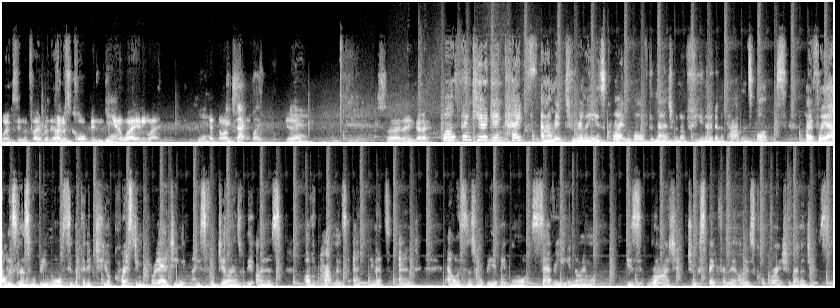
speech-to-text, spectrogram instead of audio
works in the favour of the owners corp in, Yeah. in a way anyway. Yeah. At 9%. Exactly. Yeah. Yeah. So there you go. Well, thank you again, Kate. Um, it really is quite involved the management of unit and apartments blocks. Hopefully, our listeners will be more sympathetic to your quest in creating peaceful dealings with the owners of apartments and units, and our listeners will be a bit more savvy in knowing what is right to expect from their owners' corporation managers.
